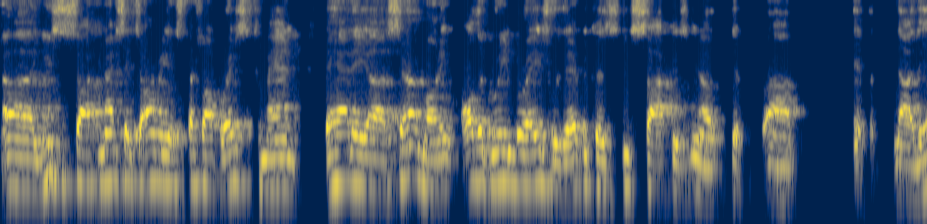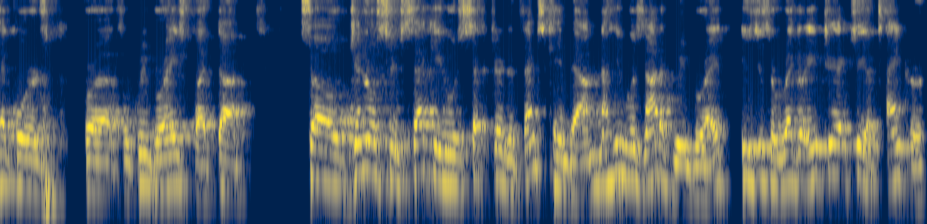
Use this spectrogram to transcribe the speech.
uh, USASOC, United States Army Special Operations Command, they had a uh, ceremony. All the Green Berets were there because USASOC is, you know, the, uh, the headquarters for, uh, for Green Berets. But uh, so General Shinseki, who was Secretary of Defense, came down. Now, he was not a Green Beret. He was just a regular, actually a tanker,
